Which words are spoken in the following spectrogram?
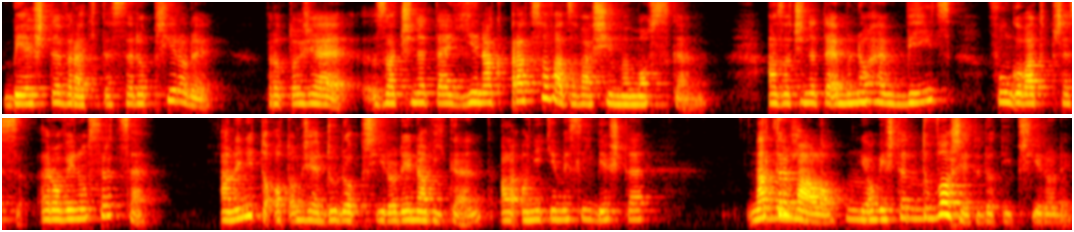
běžte, vraťte se do přírody, protože začnete jinak pracovat s vaším mozkem a začnete mnohem víc fungovat přes rovinu srdce A není to o tom, že jdu do přírody na víkend, ale oni ti myslí, běžte natrvalo, jo, běžte tvořit do té přírody.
